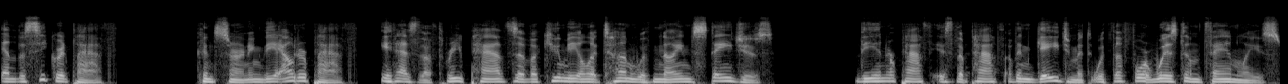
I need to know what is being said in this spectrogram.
and the secret path. Concerning the outer path, it has the three paths of accumulaton with nine stages. The inner path is the path of engagement with the four wisdom families.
